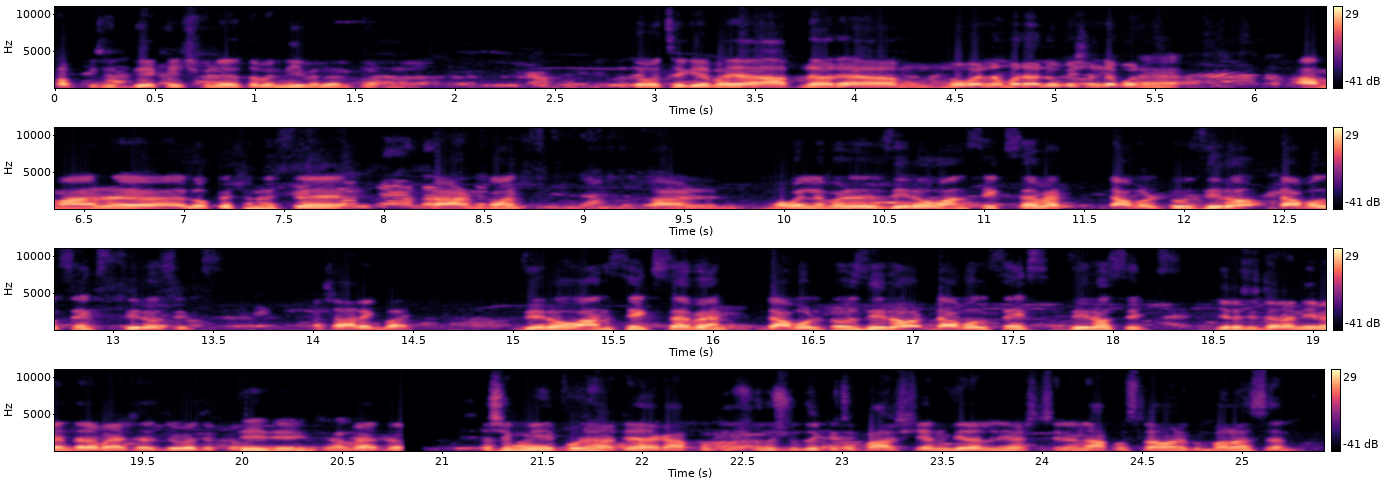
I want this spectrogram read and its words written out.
সবকিছু দেখে শুনে তবে নেবেন আর কি আপনারা। তো হচ্ছে কি ভাইয়া আপনার মোবাইল নাম্বার আর লোকেশনটা বলেন। হ্যাঁ, আমার লোকেশন হচ্ছে নারায়ণগঞ্জ আর mobile number zero one six seven double two zero double six zero six আচ্ছা আরেকবার। Zero one six seven double two zero double six zero six zero six যারা নেবেন তারা ভাইয়ের সাথে যোগাযোগ জি, জি, ইনশাআল্লাহ। দর্শক মিরপুর হাটে এক আপু খুব সুন্দর সুন্দর কিছু পার্সিয়ান বিড়াল নিয়ে আসছিলেন। আপু আসসালামু আলাইকুম ভালো আছেন? সালাম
